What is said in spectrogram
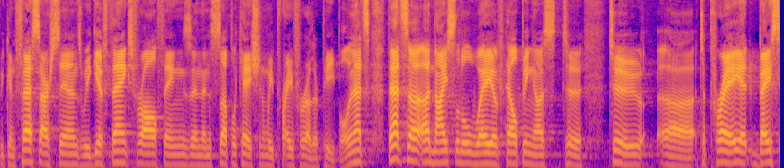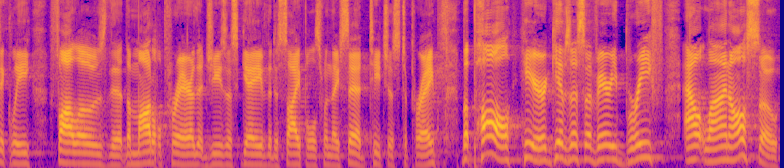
we confess our sins, we give thanks for all things, and then supplication, we pray for other people. And that's, that's a, a nice little way of helping us to, to, uh, to pray. It basically follows the, the model prayer that Jesus gave the disciples when they said, Teach us to pray. But Paul here gives us a very brief outline also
